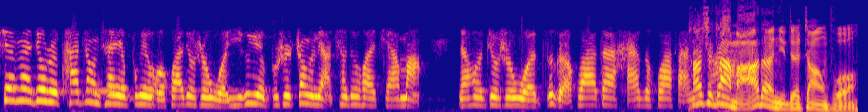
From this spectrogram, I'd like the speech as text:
现在就是他挣钱也不给我花，就是我一个月不是挣两千多块钱嘛，然后就是我自个儿花，带孩子花，反正他是干嘛的？你这丈夫？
